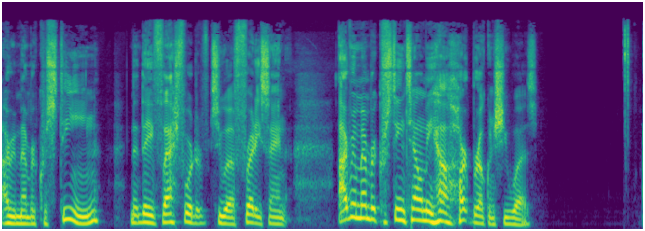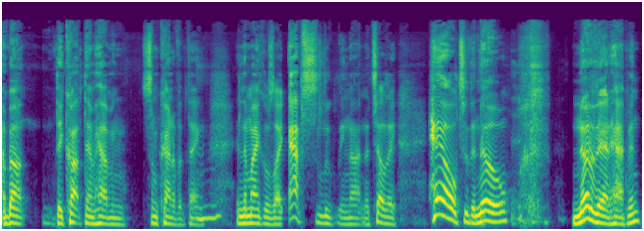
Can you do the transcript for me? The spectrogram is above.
I remember Christine. They flash forward to uh, Freddie saying, "I remember Christine telling me how heartbroken she was about they caught them having some kind of a thing." Mhm. And then Michael's like, "Absolutely not." And Natalia's like, "Hell to the no, none of that happened."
